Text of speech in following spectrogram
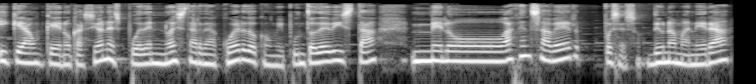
y que aunque en ocasiones pueden no estar de acuerdo con mi punto de vista, me lo hacen saber, pues eso, de una manera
